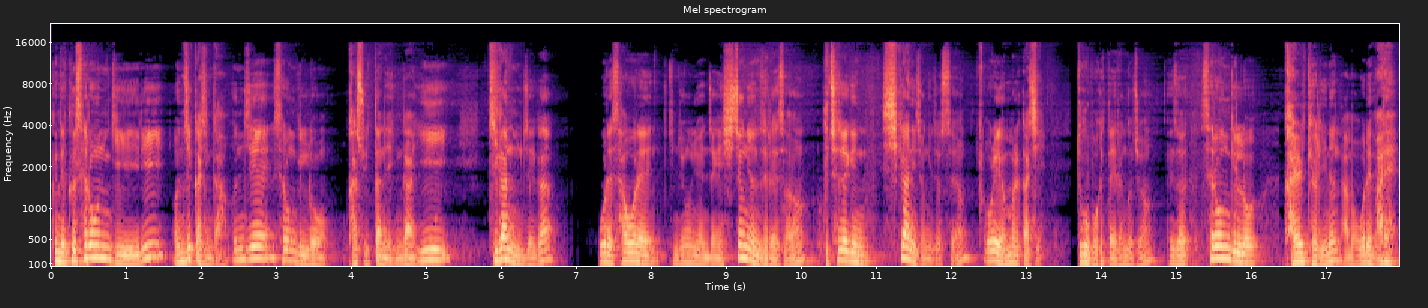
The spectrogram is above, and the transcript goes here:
근데 그 새로운 길이 언제까지인가? 언제 새로운 길로 갈 수 있다는 얘기인가? 이 기간 문제가 올해 4월에 김정은 위원장의 시정연설에서 구체적인 시간이 정해졌어요. 올해 연말까지 두고 보겠다 이런 거죠. 그래서 새로운 길로 갈 결의는 아마 올해 말에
